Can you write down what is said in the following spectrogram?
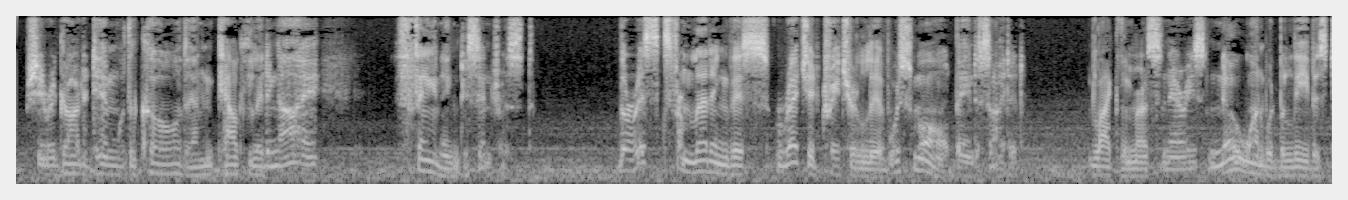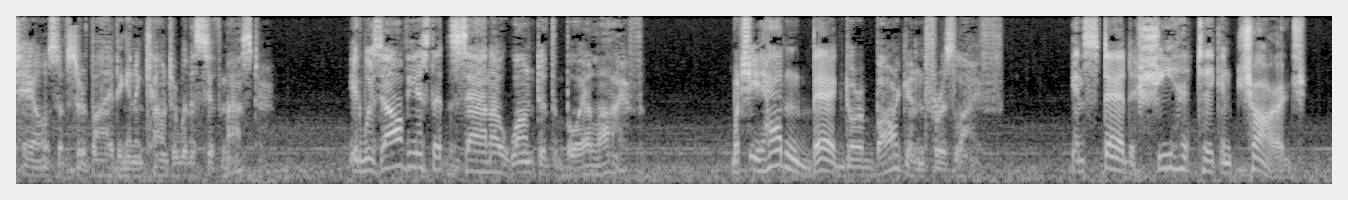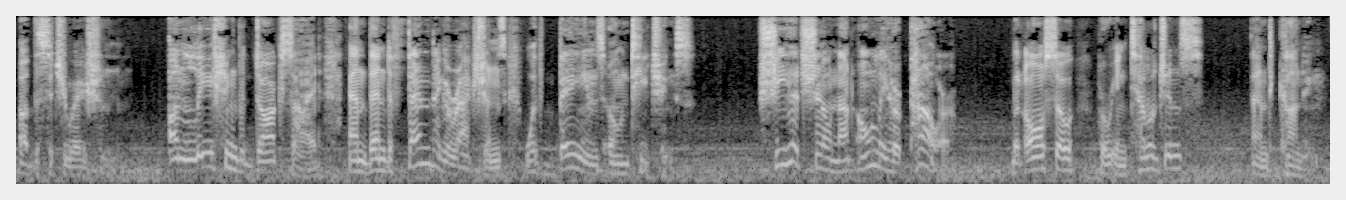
She regarded him with a cold and calculating eye, feigning disinterest. The risks from letting this wretched creature live were small, Bane decided. Like the mercenaries, no one would believe his tales of surviving an encounter with a Sith Master. It was obvious that Zannah wanted the boy alive. But she hadn't begged or bargained for his life. Instead, she had taken charge of the situation, unleashing the dark side and then defending her actions with Bane's own teachings. She had shown not only her power, but also her intelligence and cunning.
